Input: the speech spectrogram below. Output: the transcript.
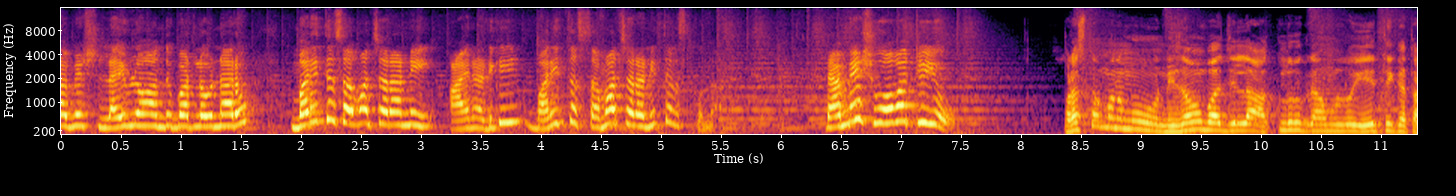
రమేష్ లైవ్లో అందుబాటులో ఉన్నారు. మరింత సమాచారాన్ని ఆయన అడిగి మరింత సమాచారాన్ని తెలుసుకుందాం. రమేష్ ఓవర్ టు యూ ప్రస్తుతం మనము నిజామాబాద్ జిల్లా అక్లూరు గ్రామంలో ఏతి గత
